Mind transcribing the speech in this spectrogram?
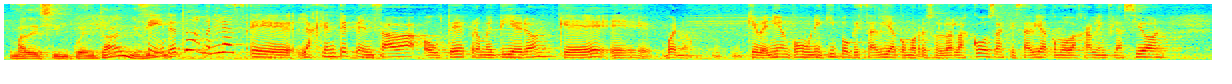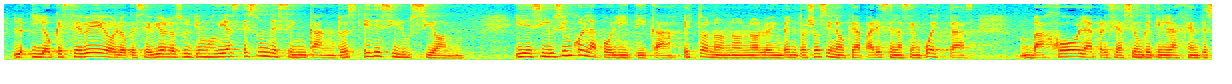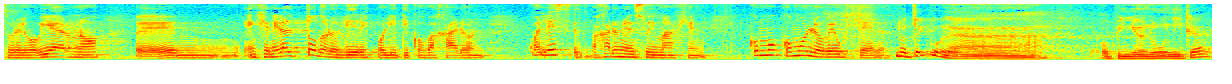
más de 50 años. Sí, de todas maneras, eh, la gente pensaba, o ustedes prometieron, que, eh, bueno, que venían con un equipo que sabía cómo resolver las cosas, que sabía cómo bajar la inflación. Y lo que se ve o lo que se vio en los últimos días es un desencanto, es, desilusión. Y desilusión con la política. Esto no, no, no lo invento yo, sino que aparece en las encuestas. Bajó la apreciación que tiene la gente sobre el gobierno. Eh, en general, todos los líderes políticos bajaron. ¿Cuáles bajaron en su imagen? ¿Cómo, ¿Cómo lo ve usted? No tengo una opinión única.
